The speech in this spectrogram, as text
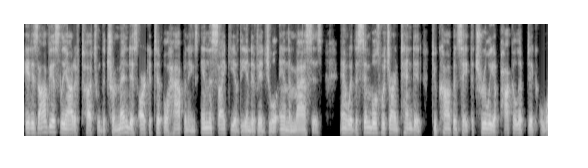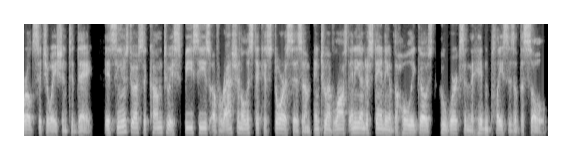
It is obviously out of touch with the tremendous archetypal happenings in the psyche of the individual and the masses, and with the symbols which are intended to compensate the truly apocalyptic world situation today. It seems to have succumbed to a species of rationalistic historicism and to have lost any understanding of the Holy Ghost who works in the hidden places of the soul.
